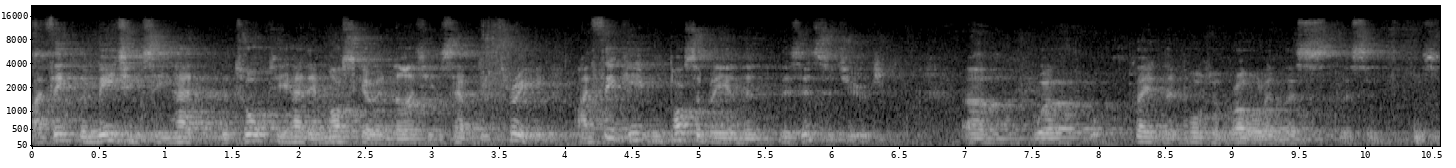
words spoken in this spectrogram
I think the meetings he had, the talks he had in Moscow in 1973, I think even possibly in the, this institute, um, were, played an important role in this, this, this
